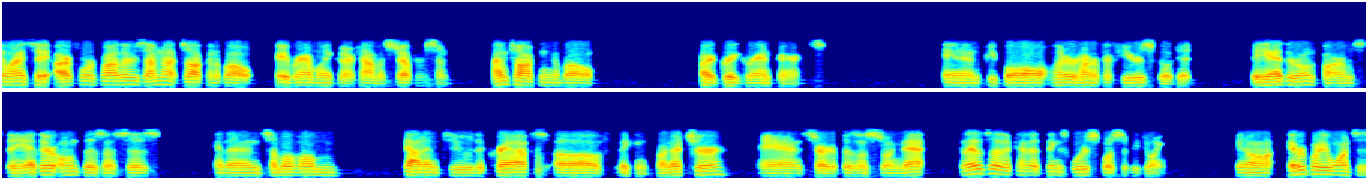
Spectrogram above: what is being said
And when I say our forefathers, I'm not talking about Abraham Lincoln or Thomas Jefferson. I'm talking about our great grandparents and people 100, 150 years ago did. They had their own farms, they had their own businesses, and then some of them got into the crafts of making furniture and started a business doing that. And those are the kind of things we're supposed to be doing. You know, everybody wants to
